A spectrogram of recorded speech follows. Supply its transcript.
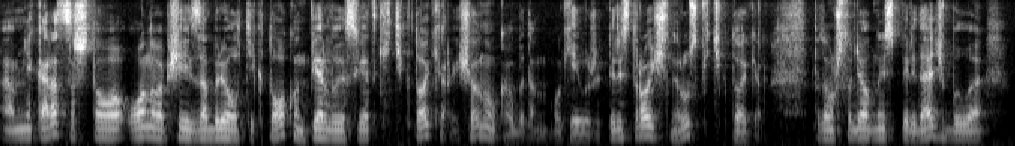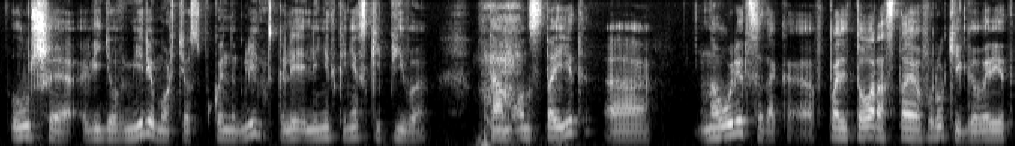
а, мне кажется, что он вообще изобрел ТикТок, он первый светский тиктокер, еще, ну, как бы там, окей, уже перестроечный русский тиктокер, потому что у него одной из передач было лучшее видео в мире, можете его спокойно глянуть, Ле- Леонид Коневский «Пиво». Там он стоит а, на улице, так, а, в пальто, расставив руки, говорит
